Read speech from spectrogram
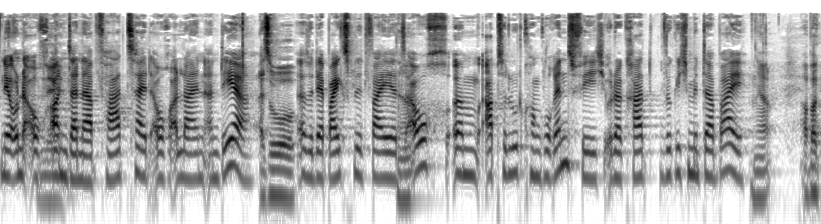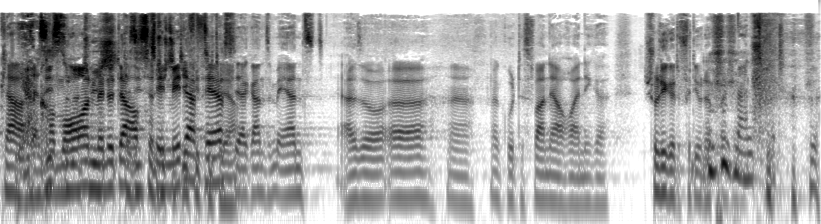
Ja, und auch an deiner Fahrzeit auch allein an der. Also- also der Bikesplit war jetzt Ja. auch ähm, absolut konkurrenzfähig oder gerade wirklich mit dabei. Ja, aber klar, ja da siehst come du on, natürlich, wenn du da auf siehst 10 natürlich die Meter Defizite, fährst, ja. ja. ganz im Ernst. Also, äh, ja, na gut, das waren ja auch einige. Entschuldige für die Unterbrechung.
